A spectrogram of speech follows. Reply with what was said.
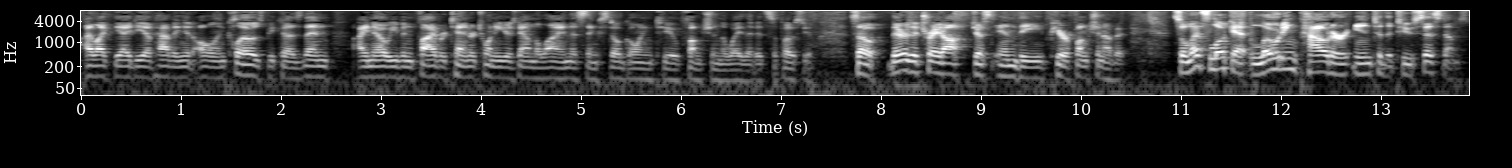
I like the idea of having it all enclosed because then I know even five or 10 or 20 years down the line, this thing's still going to function the way that it's supposed to. So there's a trade off just in the pure function of it. So let's look at loading powder into the two systems.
